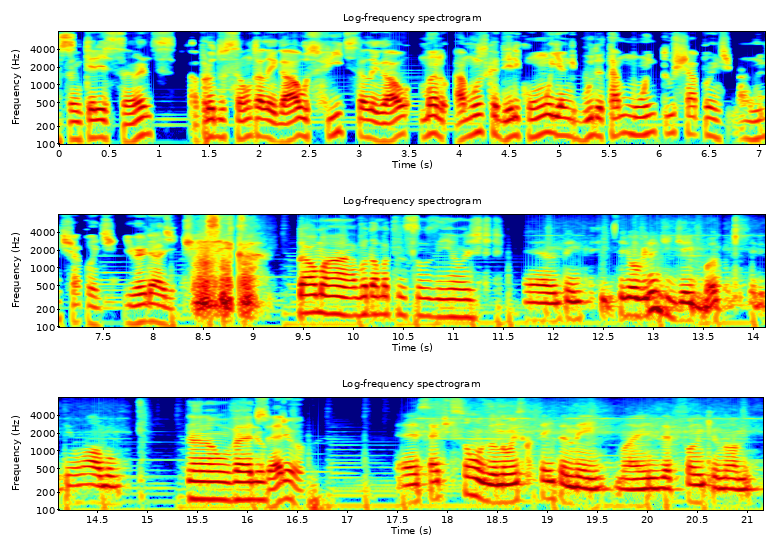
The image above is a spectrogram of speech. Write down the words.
São interessantes, a produção tá legal, os feats tá legal. Mano, a música dele com o Young Buddha tá muito chapante, muito chapante, de verdade. Dá uma, vou dar uma atençãozinha hoje. É, eu tenho. Vocês já ouviram DJ Buck? Ele tem um álbum. Não, velho. Sério? É sete sons, eu não escutei também, mas é funk o nome.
